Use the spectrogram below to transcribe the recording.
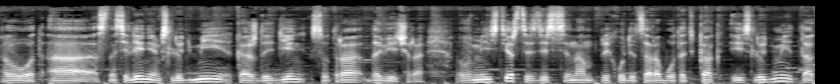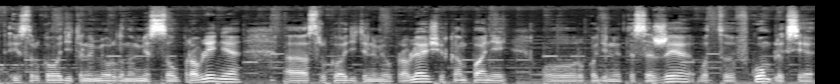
Вот. А с населением, с людьми каждый день с утра до вечера. В министерстве здесь нам приходится работать как и с людьми, так и с руководителями органов местного управления, а, с руководителями управляющих компаний, руководителями ТСЖ. Вот в комплексе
